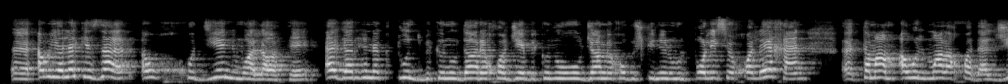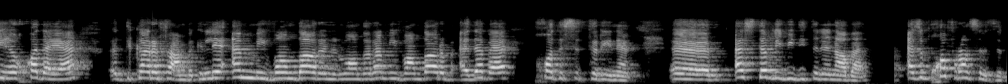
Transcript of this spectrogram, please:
ئەو یەلەکێ زەر ئەو خودیە نموالاتێ ئەگەر هەنەک توند بکن و دارێ خۆ جێ بکن و جامێ خۆ بشکنن و پۆلیسی خۆ لێخەن تەمام ئەول ماڵە خۆدا جیه خۆدایە دکارە فام بکن لێ ئەم میواندارن الواندارە میواندار ئەدەبە خۆ دەسترینە ئەس تەبلی بیدیتنە نابە ئەز بخۆ فرانسزم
